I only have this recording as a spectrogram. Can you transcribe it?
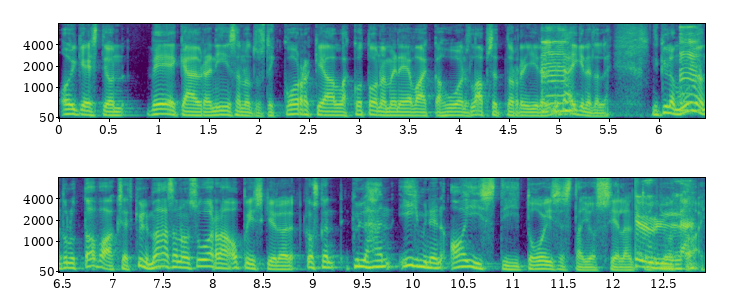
oikeasti on V-käyrä niin sanotusti korkealla, kotona menee vaikka huono, lapset on riidellä, mm. mitä ikinä tälle. Niin kyllä mulle on tullut tavaksi, että kyllä mä sanon suoraan opiskelijoille, koska kyllähän ihminen aistii toisesta, jos siellä nyt on jotain.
